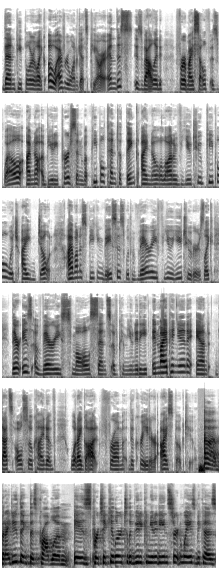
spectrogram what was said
then people are like, oh, everyone gets PR. And this is valid for myself as well. I'm not a beauty person, but people tend to think I know a lot of YouTube people, which I don't. I'm on a speaking basis with very few YouTubers. Like, there is a very small sense of community in my opinion, and that's also kind of what I got from the creator I spoke to. Uh, but I do think this problem is particular to the beauty community in certain ways because,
